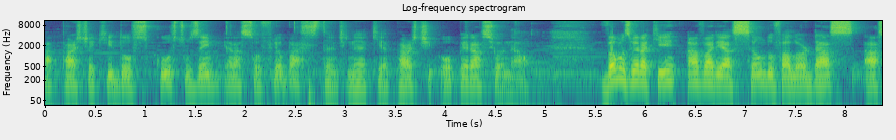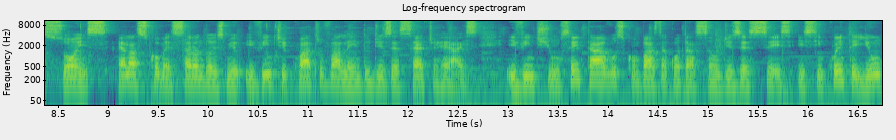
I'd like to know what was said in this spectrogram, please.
a parte aqui dos custos, hein, ela sofreu bastante, né, aqui a parte operacional. Vamos ver aqui a variação do valor das ações. Elas começaram 2024 valendo R$ 17,21, com base na cotação R$ 16,51,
